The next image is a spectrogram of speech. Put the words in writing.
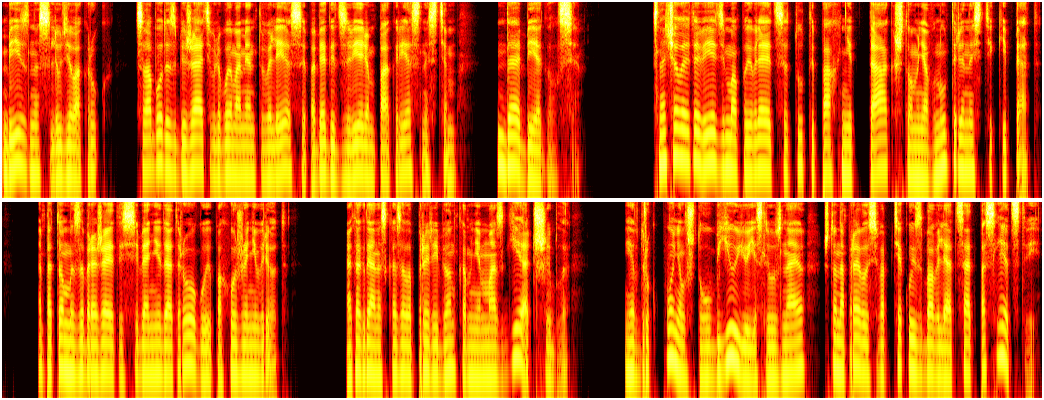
Бизнес, люди вокруг, свобода сбежать в любой момент в лес и побегать зверем по окрестностям. Добегался. Сначала эта ведьма появляется тут и пахнет так, что у меня внутренности кипят а потом изображает из себя недотрогу и, похоже, не врет. А когда она сказала про ребенка, мне мозги отшибло. Я вдруг понял, что убью ее, если узнаю, что направилась в аптеку избавляться от последствий.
